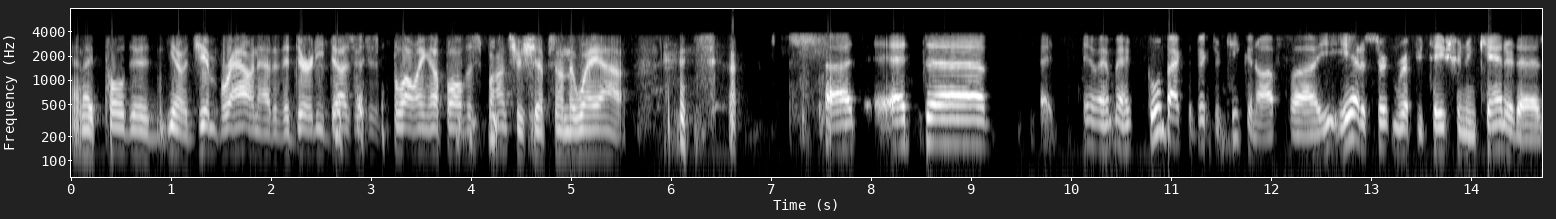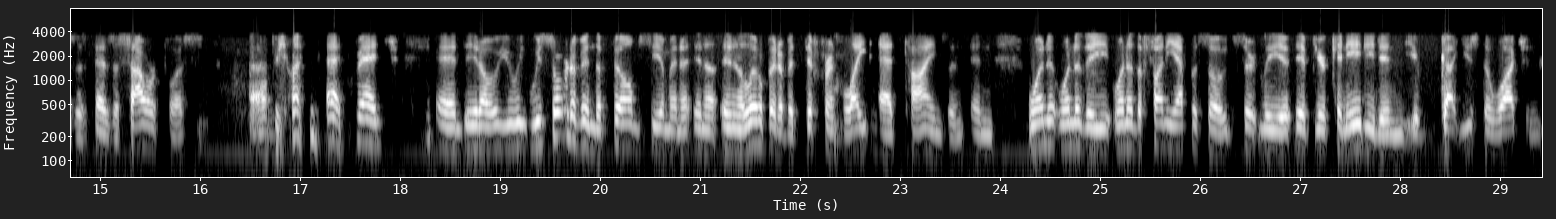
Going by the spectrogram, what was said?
And I pulled a, you know Jim Brown out of the Dirty Dozen, just blowing up all the sponsorships on the way out. so, Uh, at, uh, at you know, going back to Victor Tikhonov, uh, he, he had a certain reputation in Canada as a, as a sourpuss uh, behind that bench. And you know, you, we sort of in the film see him in a, in a in a little bit of a different light at times. And, and one one of the one of the funny episodes, certainly, if- if you're Canadian and you've got used to watching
